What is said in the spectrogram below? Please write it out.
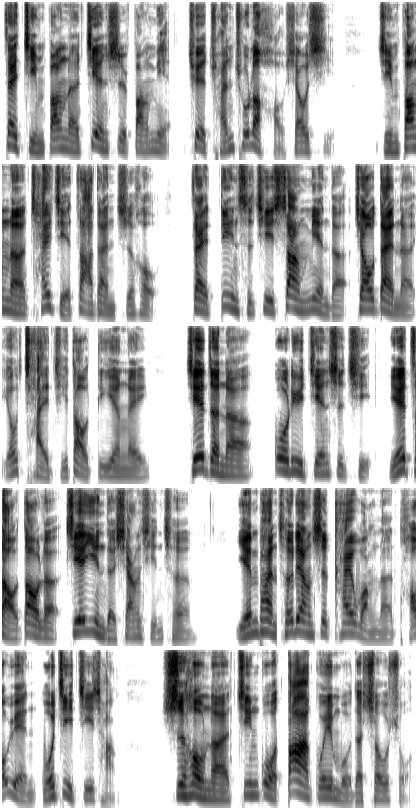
在警方呢见识方面，却传出了好消息。警方呢拆解炸弹之后，在定时器上面的胶带呢有采集到 DNA，接着呢过滤监视器也找到了接应的箱型车，研判车辆是开往了桃园国际机场。事后呢，经过大规模的搜索，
